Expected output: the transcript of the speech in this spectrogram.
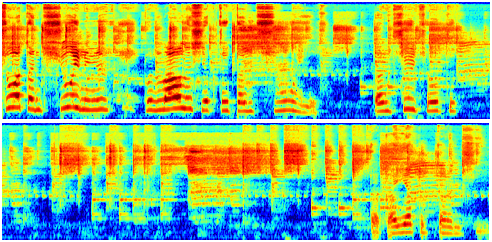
Що танцюй? Мені понравилось, як ти танцюєш. Танцюй, що ти. Так, а я тут танцюю.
